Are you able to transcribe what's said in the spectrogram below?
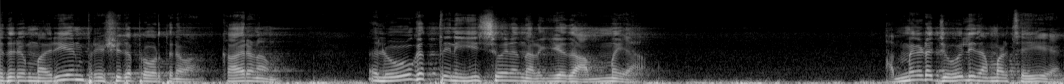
ഇതൊരു മരിയൻ പ്രേക്ഷിത പ്രവർത്തനമാണ്. കാരണം ലോകത്തിന് ഈശോനെ നൽകിയത് അമ്മയാണ് അമ്മയുടെ ജോലി നമ്മൾ ചെയ്യുകയാണ്.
